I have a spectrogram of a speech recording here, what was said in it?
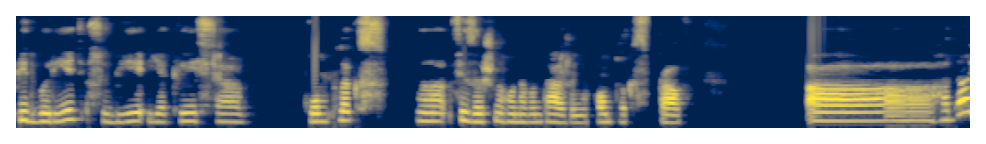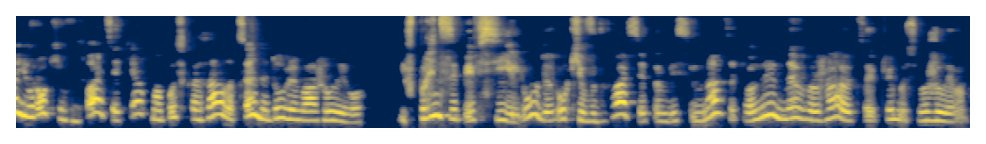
Підберіть собі якийсь е, комплекс фізичного навантаження, комплекс вправ. А, гадаю, років 20, як, мабуть, сказала, це не дуже важливо. І, в принципі, всі люди років 20, там 18, вони не вважають це чимось важливим.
